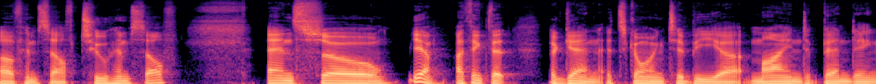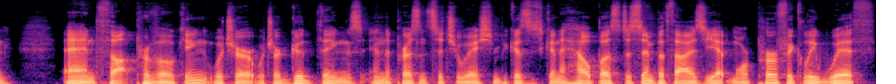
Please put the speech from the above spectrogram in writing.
of himself to himself. And so, yeah, I think that again, it's going to be uh, mind bending and thought provoking, which are which are good things in the present situation because it's going to help us to sympathize yet more perfectly with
